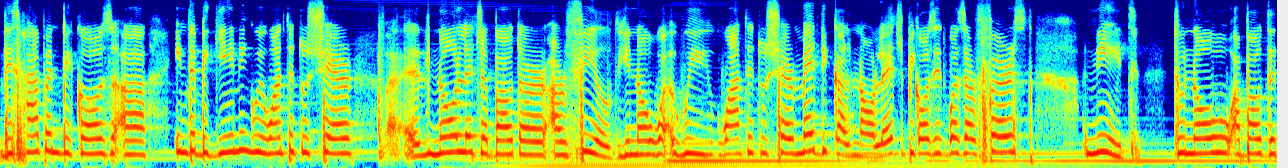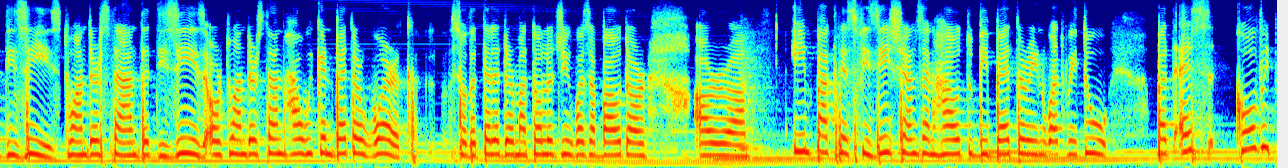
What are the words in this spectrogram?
This happened because uh, in the beginning we wanted to share uh, knowledge about our, our field. You know, we wanted to share medical knowledge because it was our first need to know about the disease, to understand the disease, or to understand how we can better work. So the teledermatology was about our our uh, impact as physicians and how to be better in what we do. But as COVID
